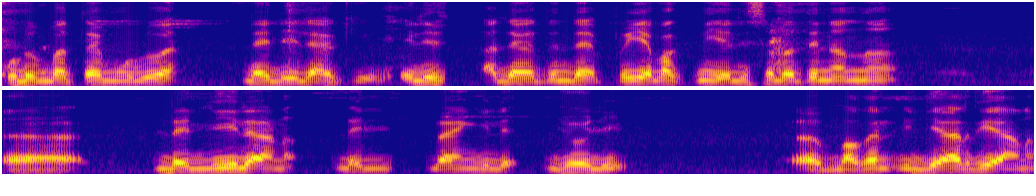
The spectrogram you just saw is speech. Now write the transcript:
കുടുംബത്തെ മുഴുവൻ ഡൽഹിയിലാക്കി. എലി അദ്ദേഹത്തിന്റെ പ്രിയപത്നി എലിസബത്തിന് അന്ന് ഡൽഹിയിലാണ് ഡൽഹി ബാങ്കിൽ ജോലി മകൻ വിദ്യാർത്ഥിയാണ്.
